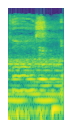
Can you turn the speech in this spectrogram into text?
goes.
